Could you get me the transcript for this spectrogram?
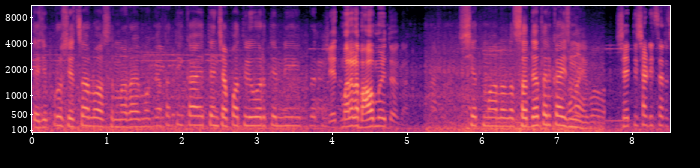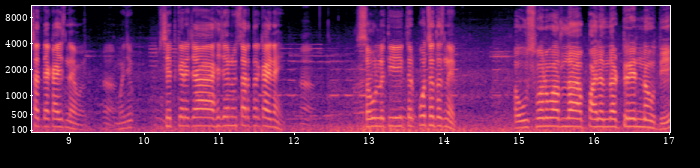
त्याची प्रोसेस चालू असणार आहे. मग आता ती काय त्यांच्या पातळीवर त्यांनी प्रति- शेतमालाला भाव मिळतोय का? शेतमालाला सध्या तर काहीच नाही बाबा. शेतीसाठी तर सध्या काहीच नाही मग म्हणजे शेतकऱ्याच्या ह्याच्यानुसार तर काय नाही. सवलती तर पोचतच नाहीत. उस्मानाबादला पहिल्यांदा ट्रेन नव्हती.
